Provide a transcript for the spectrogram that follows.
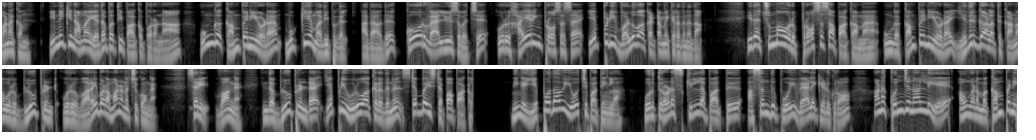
வணக்கம். இன்னைக்கு நாம எதை பத்தி பார்க்க போறோம்னா உங்க கம்பெனியோட முக்கிய மதிப்புகள் அதாவது கோர் வேல்யூஸை வச்சு ஒரு ஹையரிங் ப்ராசஸை எப்படி வலுவா கட்டமைக்கிறதுன்னு தான். இதை சும்மா ஒரு ப்ராசஸா பார்க்காம உங்க கம்பெனியோட எதிர்காலத்துக்கான ஒரு ப்ளூ பிரிண்ட் ஒரு வரைபடமா நினைச்சுக்கோங்க. சரி வாங்க. இந்த ப்ளூ பிரிண்ட்டை எப்படி உருவாக்குறதுன்னு ஸ்டெப் பை ஸ்டெப்பா பார்க்கலாம். நீங்க எப்போதாவது யோசிச்சு பாத்தீங்களா ஒருத்தரோட ஸ்கில்ல பார்த்து அசந்து போய் வேலைக்கு எடுக்கிறோம். ஆனா கொஞ்ச நாள்லயே அவங்க நம்ம கம்பெனி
